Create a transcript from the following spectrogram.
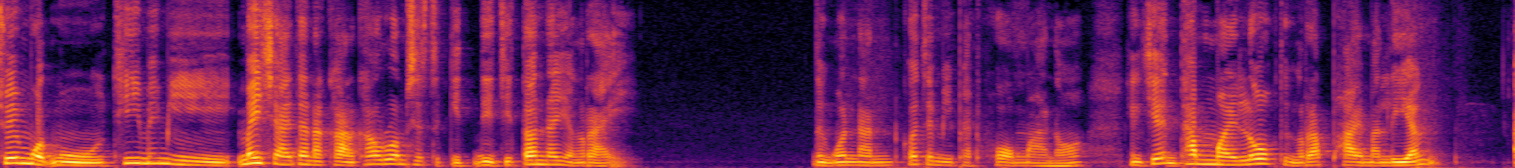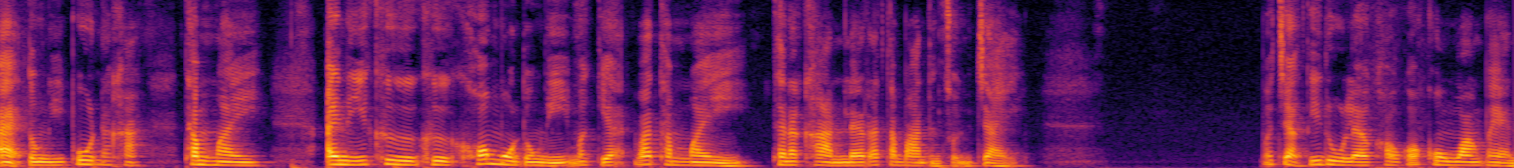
ช่วยหมวดหมู่ที่ไม่มีไม่ใช้ธนาคารเข้าร่วมเศรษฐกิจดิจิตอลได้อย่างไรหนึ่งวันนั้นก็จะมีแพลตฟอร์มมาเนาะอย่างเช่นทำไมโลกถึงรับพายมาเลี้ยงอะตรงนี้พูดนะคะทำไมไอ้นี้คือคือข้อมูลตรงนี้เมื่อกี้ว่าทำไมธนาคารและรัฐบาลถึงสนใจเพราะจากที่ดูแล้วเขาก็คงวางแผน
